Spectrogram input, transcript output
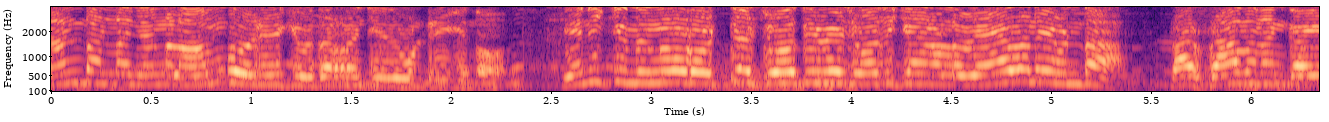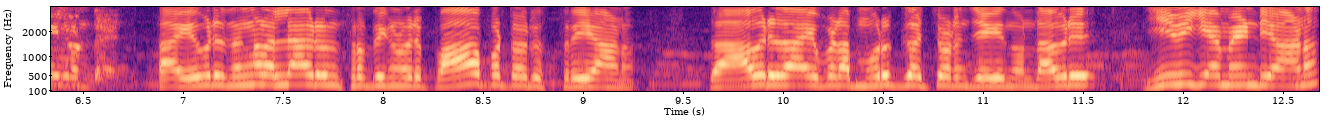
രണ്ടെണ്ണം ഞങ്ങൾ അമ്പത് രൂപയ്ക്ക് വിതരണം ചെയ്തുകൊണ്ടിരിക്കുന്നു. എനിക്ക് നിങ്ങളോട് ഒറ്റ ചോദ്യമേ ചോദിക്കാനുള്ള വേദനയുണ്ടാ. സാധനം കയ്യിലുണ്ട്. ഇവർ നിങ്ങളെല്ലാവരും ശ്രദ്ധിക്കണം. ഒരു പാവപ്പെട്ട ഒരു സ്ത്രീയാണ്. അവരിതാ ഇവിടെ മുറുക്ക് കച്ചവടം ചെയ്യുന്നുണ്ട്. അവർ ജീവിക്കാൻ വേണ്ടിയാണ്.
